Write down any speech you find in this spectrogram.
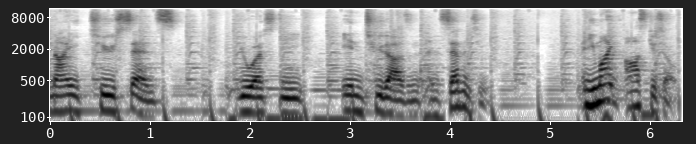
$24.92 USD in 2017. And you might ask yourself,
